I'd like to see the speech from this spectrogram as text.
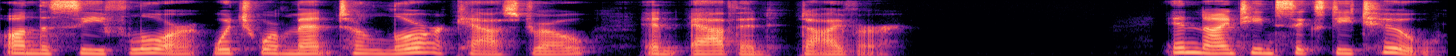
on the sea floor, which were meant to lure Castro, an avid diver. In 1962,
